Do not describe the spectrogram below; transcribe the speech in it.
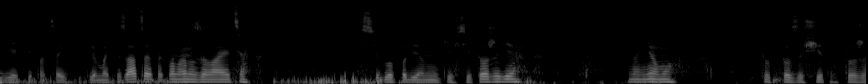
Є типу цей кліматизація, так вона називається. Сіблоподйомники всі теж є на ньому. Тут по защитах теж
